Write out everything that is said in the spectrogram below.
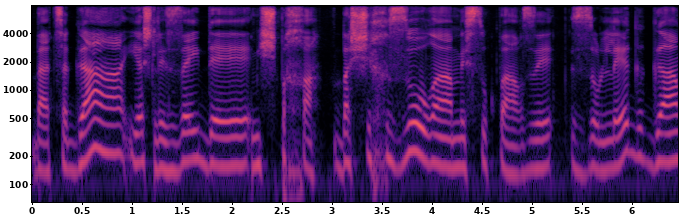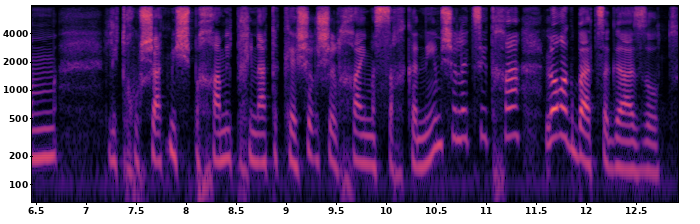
בהצגה יש לזייד אה, משפחה. בשחזור המסופר זה זולג גם לתחושת משפחה מבחינת הקשר שלך עם השחקנים שלצידך, לא רק בהצגה הזאת.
